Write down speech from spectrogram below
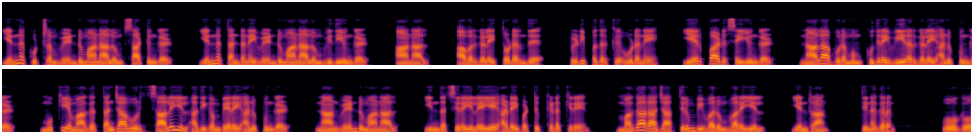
என்ன குற்றம் வேண்டுமானாலும் சாட்டுங்கள் என்ன தண்டனை வேண்டுமானாலும் விதியுங்கள் ஆனால் அவர்களை தொடர்ந்து பிடிப்பதற்கு உடனே ஏற்பாடு செய்யுங்கள் நாலாபுரமும் குதிரை வீரர்களை அனுப்புங்கள் முக்கியமாக தஞ்சாவூர் சாலையில் அதிகம் பேரை அனுப்புங்கள் நான் வேண்டுமானால் இந்த சிறையிலேயே அடைபட்டு கிடக்கிறேன். மகாராஜா திரும்பி வரும் வரையில் என்றான் தினகரன். ஓகோ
